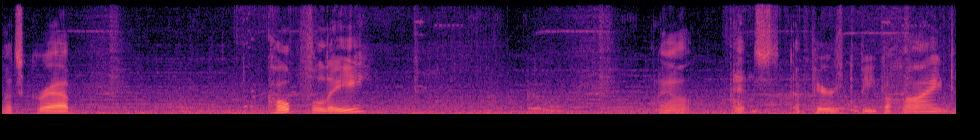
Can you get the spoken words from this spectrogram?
let's grab hopefully, well, it appears to be behind.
